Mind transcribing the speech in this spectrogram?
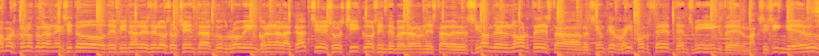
Vamos con otro gran éxito de finales de los 80, Cook Robin con Ana Lacache. Sus chicos interpretaron esta versión del norte, esta versión que es Ray Dance Mix del maxi single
